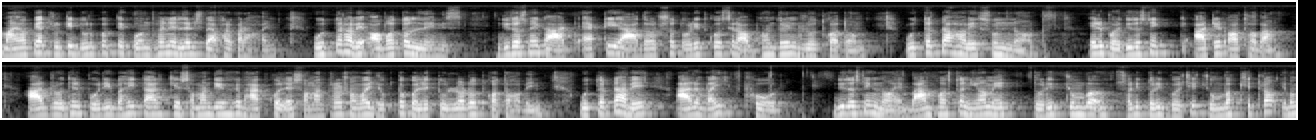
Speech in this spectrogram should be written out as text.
মায়োপিয়া ত্রুটি দূর করতে কোন ধরনের লেন্স ব্যবহার করা হয়? উত্তর হবে অবতল লেন্স। দুই দশমিক আট, একটি আদর্শ তড়িৎ কোষের অভ্যন্তরীণ রোধ কত? উত্তরটা হবে শূন্য। এরপরে দুই দশমিক আটের অথবা আর রোধের পরিবাহী তারকে সমান দুই ভাগে ভাগ করলে সমান্তরাল সময় যুক্ত করলে তুল্যরোধ কত হবে? উত্তরটা হবে আর বাই ফোর। দুই দশমিক নয় বাম হস্ত নিয়মে তড়িৎ চুম্বক সরি তড়িৎ বলছি, চুম্বক ক্ষেত্র এবং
